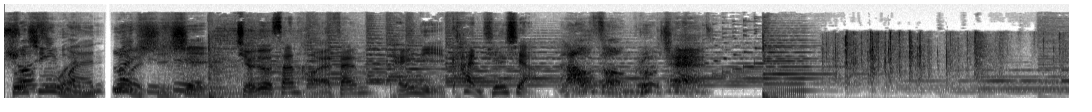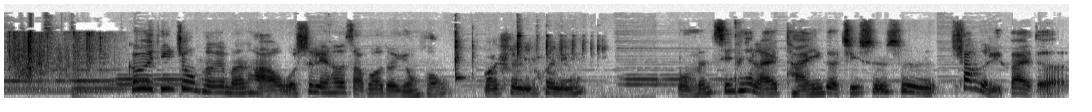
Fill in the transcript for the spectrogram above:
说新闻，论时事，九六三好 FM 陪你看天下。老总 Group Chat，各位听众朋友们好，我是联合早报的永红，我是李慧玲。我们今天来谈一个，其实是上个礼拜的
